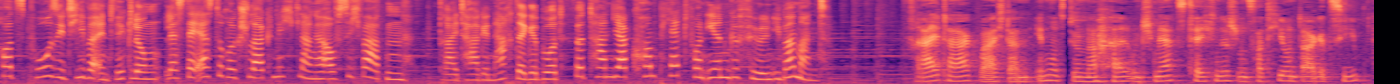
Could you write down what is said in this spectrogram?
Trotz positiver Entwicklung lässt der erste Rückschlag nicht lange auf sich warten. Drei Tage nach der Geburt wird Tanja komplett von ihren Gefühlen übermannt. Freitag war ich dann emotional und schmerztechnisch und es hat hier und da geziebt.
